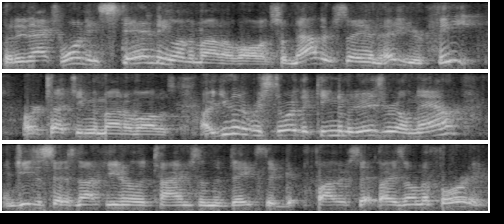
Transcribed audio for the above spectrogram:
But in Acts 1, he's standing on the Mount of Olives. So now they're saying, hey, your feet are touching the Mount of Olives. Are you going to restore the kingdom of Israel now? And Jesus said, it's not for you know the times and the dates that the Father set by his own authority.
